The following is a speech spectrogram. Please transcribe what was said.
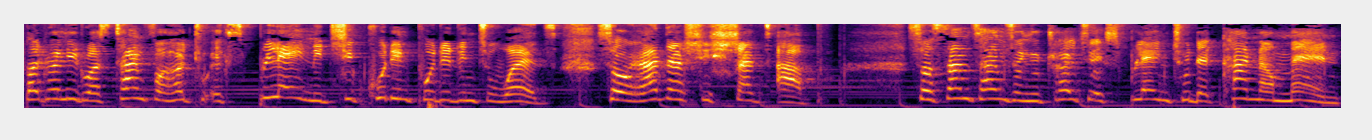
But when it was time for her to explain it, she couldn't put it into words. So rather, she shut up. So sometimes when you try to explain to the carnal man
